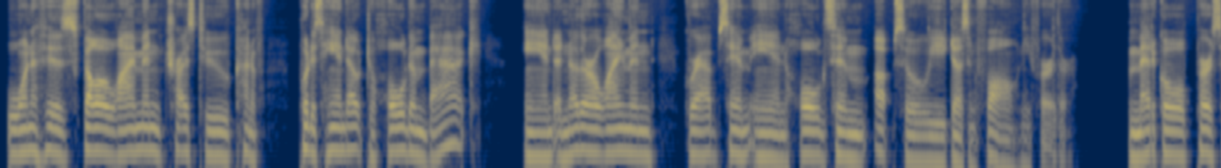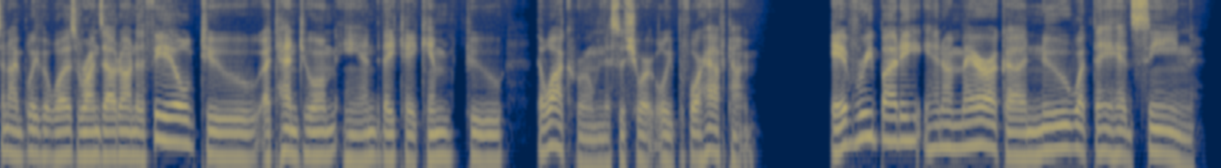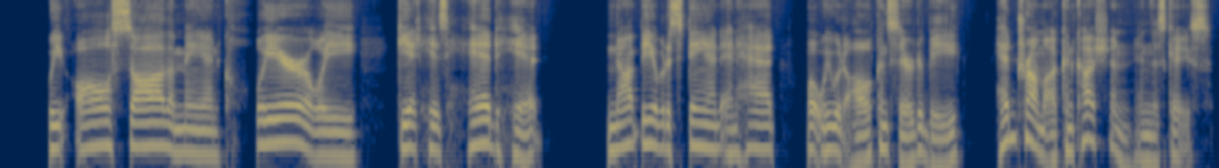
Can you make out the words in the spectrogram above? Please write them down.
One of his fellow linemen tries to kind of put his hand out to hold him back and another lineman grabs him and holds him up so he doesn't fall any further medical person, I believe it was, runs out onto the field to attend to him and they take him to the locker room. This is shortly before halftime. Everybody in America knew what they had seen. We all saw the man clearly get his head hit, not be able to stand, and had what we would all consider to be head trauma, a concussion in this case.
